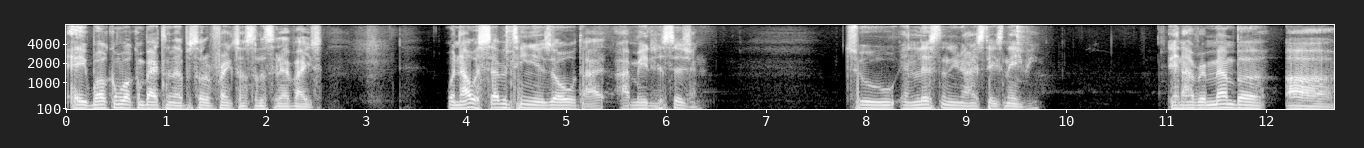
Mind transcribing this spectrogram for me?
Hey, welcome, welcome back to another episode of Frank's Unsolicited Advice. When I was 17 years old, I, I made a decision to enlist in the United States Navy. And I remember uh,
